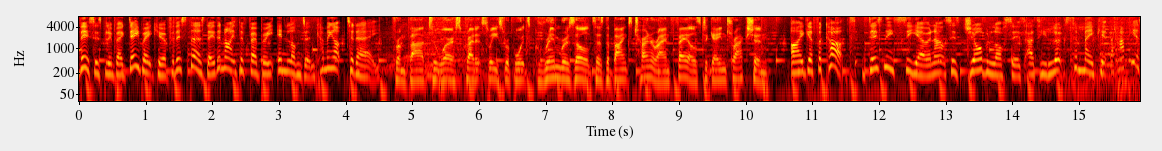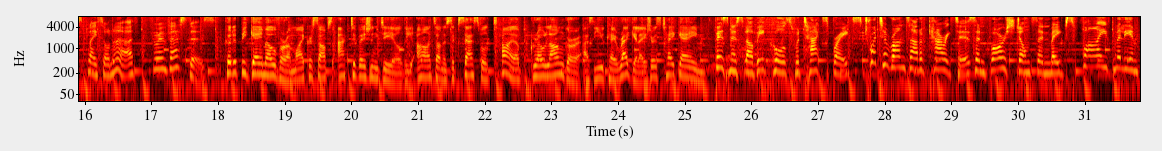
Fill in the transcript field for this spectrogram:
This is Bloomberg Daybreak Europe for this Thursday, the 9th of February in London. Coming up today. From bad to worse, Credit Suisse reports grim results as the bank's turnaround fails to gain traction. Iger for cuts. Disney's CEO announces job losses as he looks to make it the happiest place on earth for investors. Could it be game over on Microsoft's Activision deal? The odds on a successful tie up grow longer as the UK regulators take aim. Business lobby calls for tax breaks. Twitter runs out of characters, and Boris Johnson makes £5 million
